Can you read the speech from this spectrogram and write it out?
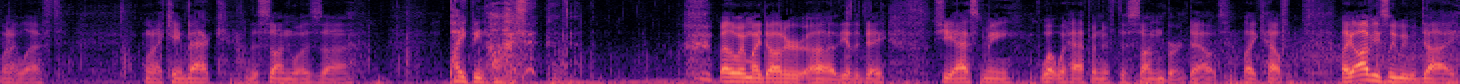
when I left when I came back, the sun was uh, piping hot. By the way, my daughter uh, the other day, she asked me what would happen if the sun burnt out. Like how, like obviously we would die,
